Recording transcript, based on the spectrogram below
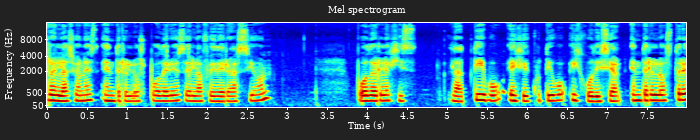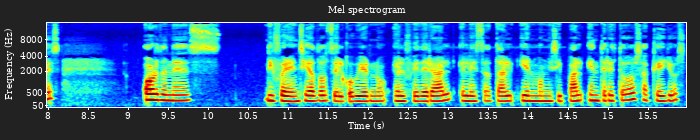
relaciones entre los poderes de la Federación, poder legislativo, ejecutivo y judicial, entre los tres órdenes diferenciados del gobierno, el federal, el estatal y el municipal, entre todos aquellos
